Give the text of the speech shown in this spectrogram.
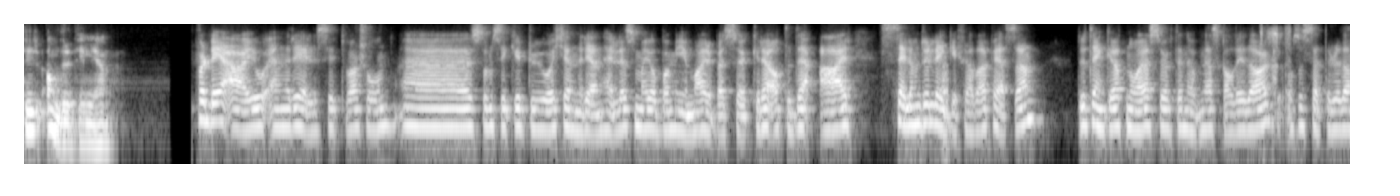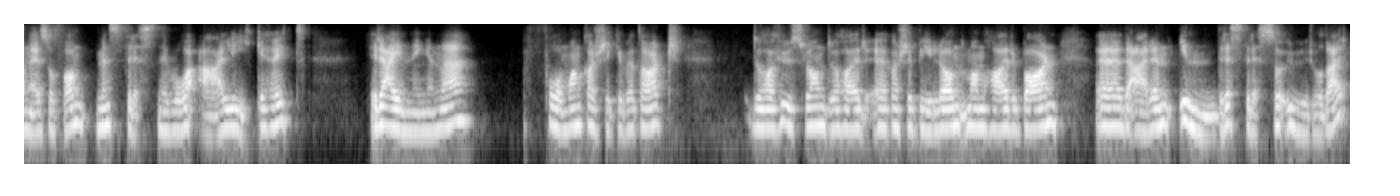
til andre ting igjen. For det er jo en reell situasjon, eh, som sikkert du òg kjenner igjen, Helle, som har jobba mye med arbeidssøkere, at det er, selv om du legger fra deg PC-en, du tenker at nå har jeg søkt den jobben jeg skal i dag, og så setter du deg ned i sofaen, men stressnivået er like høyt. Regningene får man kanskje ikke betalt. Du har huslån, du har eh, kanskje billån, man har barn. Eh, det er en indre stress og uro der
